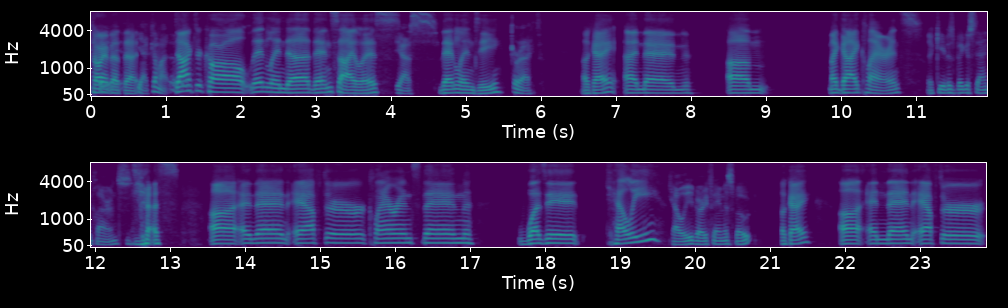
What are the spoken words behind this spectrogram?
Sorry uh, about that. Yeah, come on. Dr. Carl, then Linda, then Silas. Yes. Then Lindsay. Correct. Okay, and then um, my guy Clarence. Akiva's biggest stand, Clarence. Yes. Uh, and then after Clarence, then was it Kelly? Kelly, very famous vote. Okay. Uh, and then after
